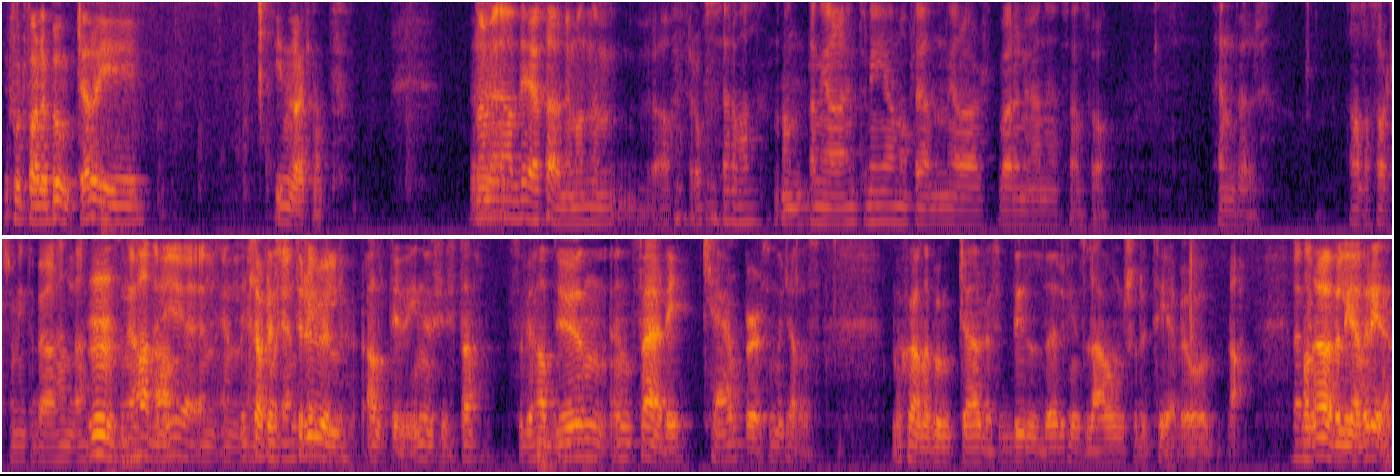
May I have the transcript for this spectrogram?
Det är fortfarande bunkar i inräknat. Nej, men det är så här när man, ja, för oss i alla fall. Man planerar en turné, man planerar vad det nu än är. Sen så händer alla saker som inte bör hända. Mm. Så nu hade Ja. vi en, en Det är klart det är strul alltid in i det sista. Så vi hade ju en, en färdig camper som det kallas. Med sköna bunkar, vi har sett bilder, det finns lounge och det är TV och ja, Den man överlever i det.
